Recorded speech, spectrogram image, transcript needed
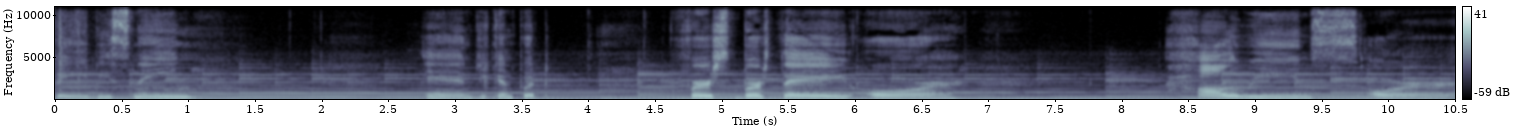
baby's name and you can put first birthday or Halloween's or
